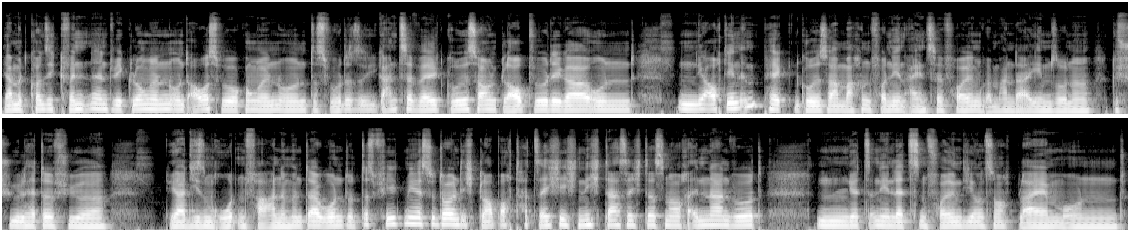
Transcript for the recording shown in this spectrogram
ja, mit konsequenten Entwicklungen und Auswirkungen und das würde die ganze Welt größer und glaubwürdiger und hm, ja auch den Impact größer machen von den Einzelfolgen, wenn man da eben so ein Gefühl hätte für ja, diesen roten Faden im Hintergrund. Und das fehlt mir jetzt so doll und ich glaube auch tatsächlich nicht, dass sich das noch ändern wird, hm, jetzt in den letzten Folgen, die uns noch bleiben und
